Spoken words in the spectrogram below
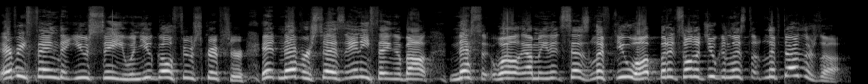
Everything that you see when you go through Scripture, it never says anything about, well, I mean, it says lift you up, but it's so that you can lift, lift others up.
